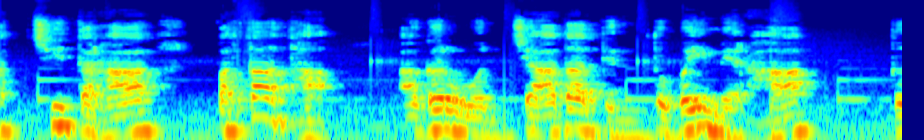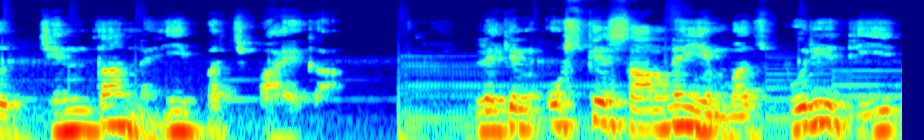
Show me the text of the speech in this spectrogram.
अच्छी तरह पता था, अगर वो ज़्यादा दिन दुबई में रहा तो ज़िंदा नहीं बच पाएगा। लेकिन उसके सामने ये मजबूरी थी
